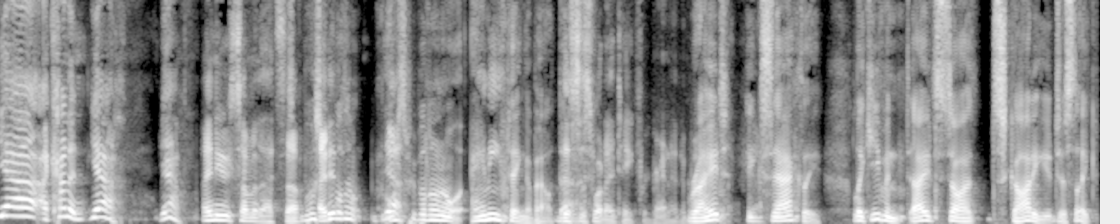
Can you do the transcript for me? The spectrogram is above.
yeah, I kind of yeah, yeah, I knew some of that stuff. Most I people didn't. don't. yeah. Most people don't know anything about that. This is what I take for granted. about right. it. Exactly. Like even I saw Scotty just like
